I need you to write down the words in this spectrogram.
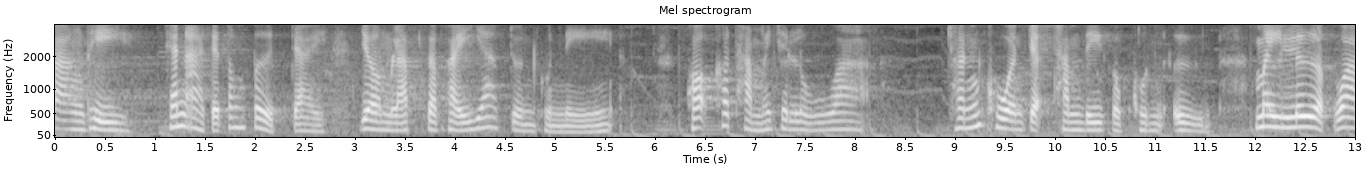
บางที ฉันอาจจะต้องเปิดใจ ยอมรับสะพ้ยยากจนคนนี้ เพราะเขาทำให้ฉันรู้ว่า ฉันควรจะทำดีกับคนอื่น ไม่เลือกว่า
